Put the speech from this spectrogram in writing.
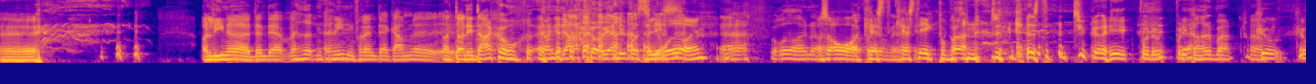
Ja. Øh, og ligner den der, hvad hedder den kaninen for den der gamle... og Donnie Darko. Donnie Darko, ja lige præcis. Med de røde øjne. Med røde øjne. Og så over og kaste kast æg på børnene. kaste dyr æg på, det, på de grædende børn. Ja. Køb, køb,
